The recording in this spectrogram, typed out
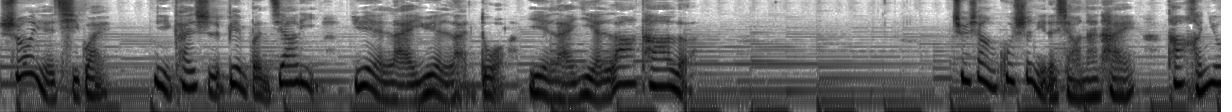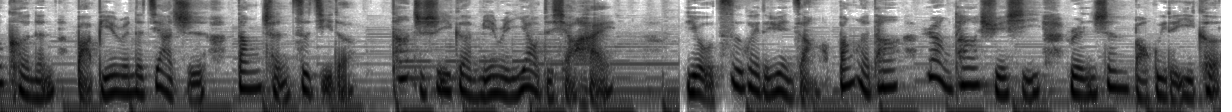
说也奇怪，你开始变本加厉，越来越懒惰，越来越邋遢了。就像故事里的小男孩，他很有可能把别人的价值当成自己的，他只是一个没人要的小孩。有智慧的院长帮了他，让他学习人生宝贵的一课：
